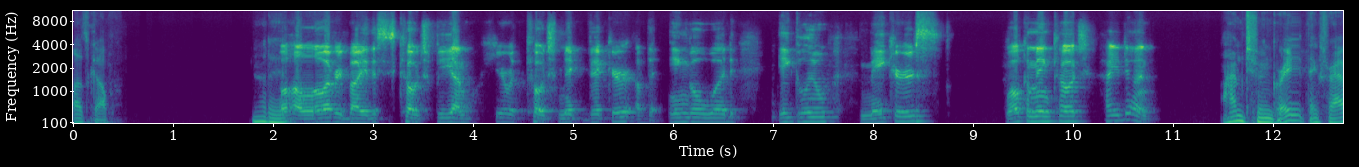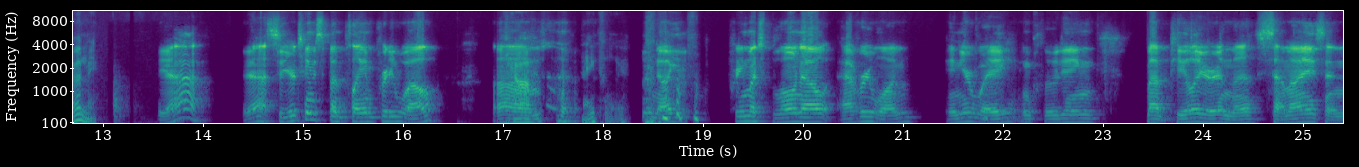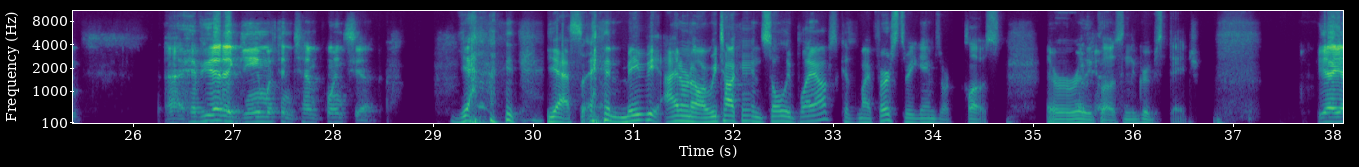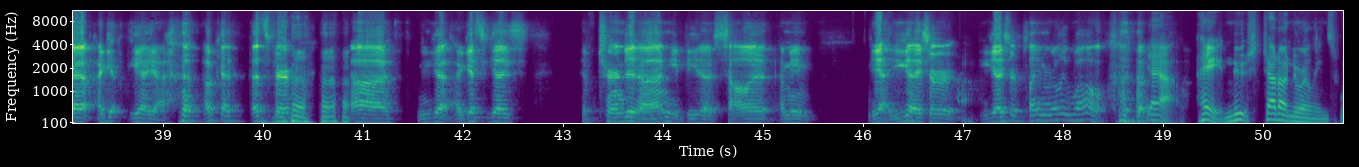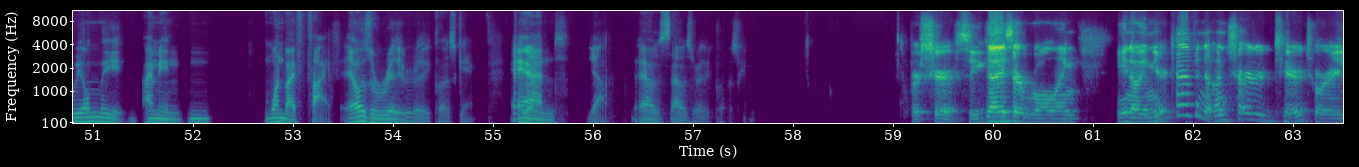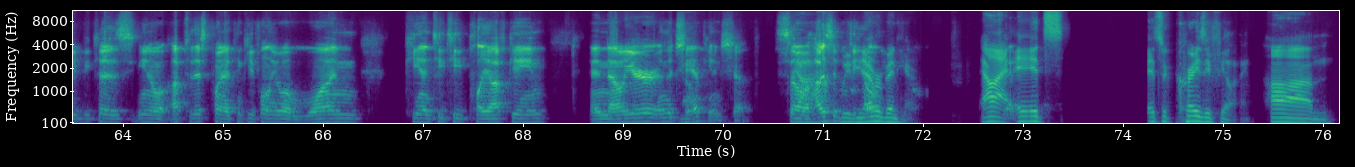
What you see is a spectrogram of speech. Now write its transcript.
Let's go. Well, hello, everybody. This is Coach B. I'm here with Coach Mick Vicker of the Inglewood Igloo Makers. Welcome in, Coach. How you doing? I'm doing great. Thanks for having me. Yeah, yeah. So your team's been playing pretty well. Um, Thankfully, you know, you've pretty much blown out everyone in your way, including Montpelier in the semis. And uh, have you had a game within 10 points yet? Yeah. yes. And maybe, I don't know. Are we talking solely playoffs? Because my first three games were close. They were really okay. close in the group stage. Yeah. Yeah. I get, yeah. Yeah. okay. That's fair. uh, you got, I guess you guys have turned it on. You beat a solid, I mean, yeah, you guys are you guys are playing really well. yeah. Hey, new shout out New Orleans. We only, I mean, one by five. That was a really, really close game. And yeah, yeah that was that was a really close game for sure. So you guys are rolling, you know, and you're kind of in uncharted territory because, you know, up to this point, I think you've only won one PNTT playoff game and now you're in the championship. So yeah, how's it We've feel? never been here. Uh, it's, it's a crazy feeling. Um,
